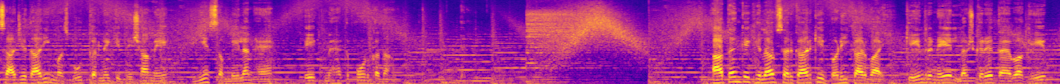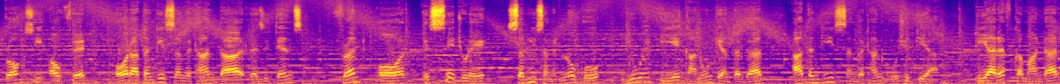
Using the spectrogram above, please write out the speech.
साझेदारी मज़बूत करने की दिशा में ये सम्मेलन है एक महत्वपूर्ण कदम। आतंक के खिलाफ सरकार की बड़ी कार्रवाई। केंद्र ने लश्कर तैयबा के प्रॉक्सी आउटफिट और आतंकी संगठन द रेजिडेंस फ्रंट और इससे जुड़े सभी संगठनों को यूएपीए कानून के अंतर्गत आतंकी संगठन घोषित किया। टीआरएफ कमांडर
